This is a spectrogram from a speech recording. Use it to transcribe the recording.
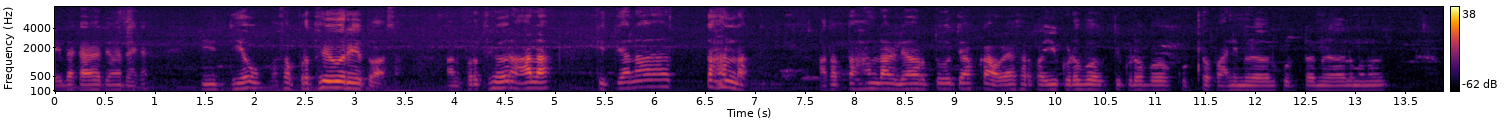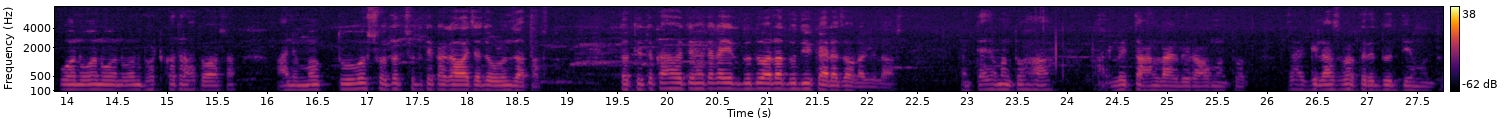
एकदा काय होते माहिती आहे का? की देव असा पृथ्वीवर येतो असा. आणि पृथ्वीवर आला की त्याला तहान लागते. आता तहान लागल्यावर तो त्या कावळ्यासारखा इकडं बघ तिकडं बघ कुठं पाणी मिळेल कुठं मिळेल म्हणून वन वन वन वन भटकत राहतो असा. आणि मग तो शोधत शोधत एका गावाच्या जवळून जात असतो. तर तिथं काय होते माहिती आहे का? एक दूधवाला दूध विकायला जावं लागलेला असतो. आणि त्याच्या म्हणतो हा फार लई तहान लागली राव म्हणतो. जा गिलासभर तरी दूध दे म्हणतो.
